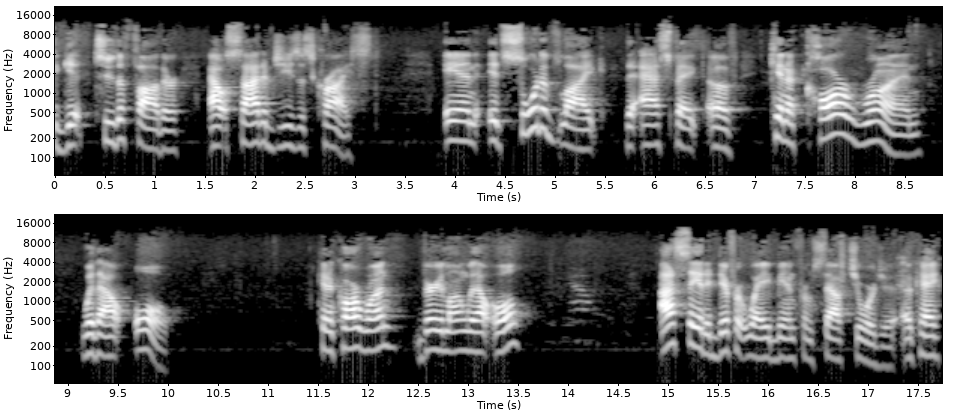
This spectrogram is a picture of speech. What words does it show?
to get to the Father outside of Jesus Christ. And it's sort of like the aspect of can a car run without oil? Can a car run very long without oil? I say it a different way being from South Georgia, okay?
